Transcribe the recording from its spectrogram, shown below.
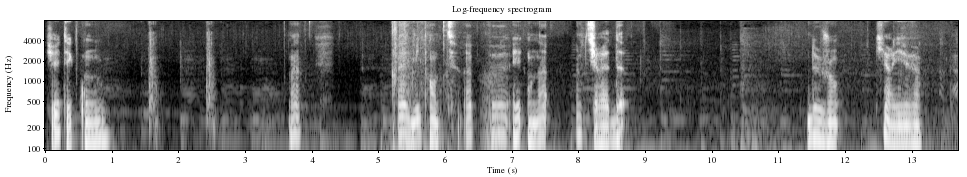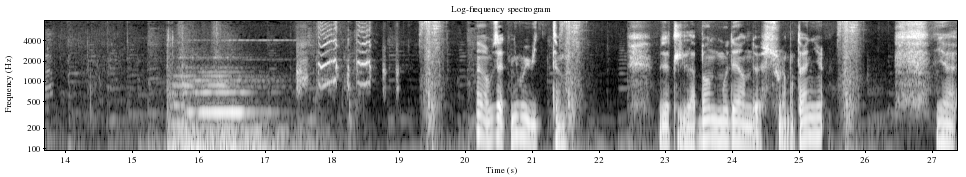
J'ai été con. Voilà. Allez, 1030. Hop. Et on a un petit raid de gens qui arrivent. Alors vous êtes niveau 8. Vous êtes la bande moderne de Sous la montagne. Il y a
